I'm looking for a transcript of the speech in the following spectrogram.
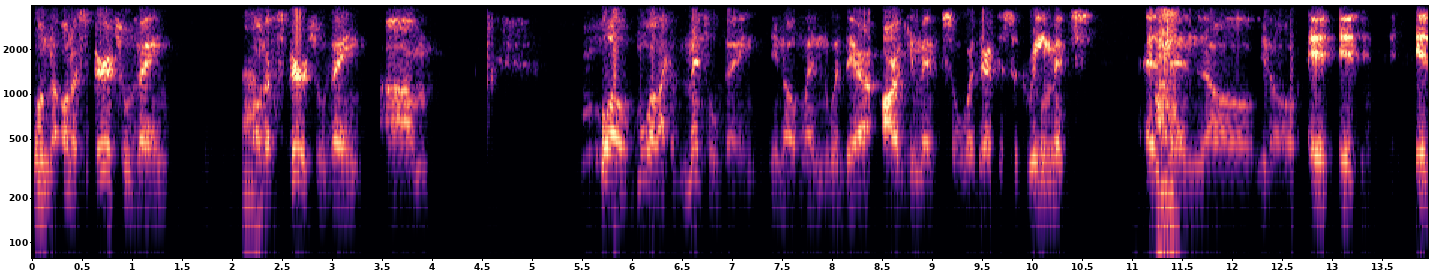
on the, on a spiritual vein, uh, on a spiritual vein, um, well, more like a mental vein, you know, when when there are arguments or where there are disagreements, and then you know, you know, it it it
